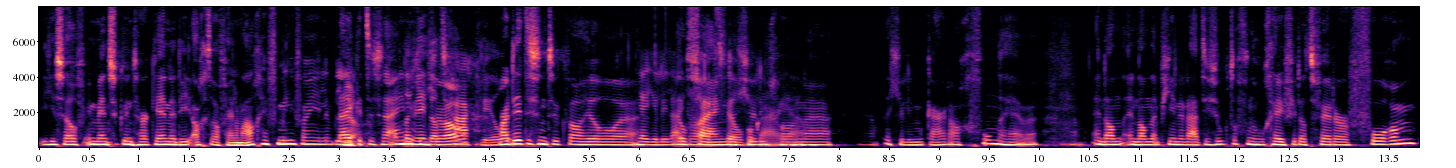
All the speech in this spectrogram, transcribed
jezelf in mensen kunt herkennen die achteraf helemaal geen familie van je blijken Ja. te zijn. omdat je weet dat wel. graag wil. Maar dit is natuurlijk wel heel, eh, ja, jullie heel fijn veel dat jullie elkaar. gewoon ja. eh, Ja. dat jullie elkaar dan gevonden hebben. Ja. En, dan, en dan heb je inderdaad die zoektocht van hoe geef je dat verder vorm.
